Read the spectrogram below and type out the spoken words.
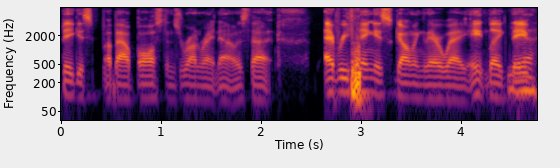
biggest about Boston's run right now is that everything is going their way. Ain't like they Yeah.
